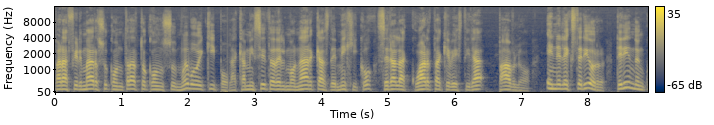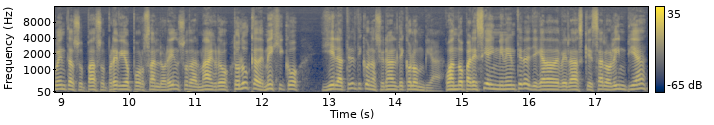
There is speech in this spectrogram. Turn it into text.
para firmar su contrato con su nuevo equipo. La camiseta del Monarcas de México será la cuarta que vestirá Pablo en el exterior, teniendo en cuenta su paso previo por San Lorenzo de Almagro, Toluca de México y el Atlético Nacional de Colombia. Cuando parecía inminente la llegada de Velázquez al Olimpia,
